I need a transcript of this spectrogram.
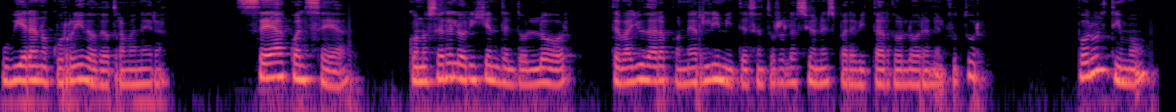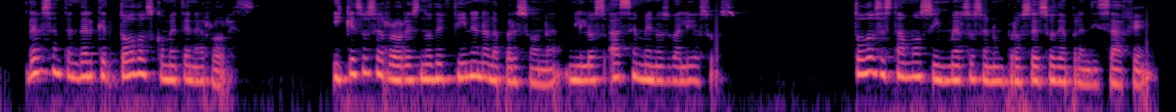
hubieran ocurrido de otra manera. Sea cual sea, conocer el origen del dolor te va a ayudar a poner límites en tus relaciones para evitar dolor en el futuro. Por último, debes entender que todos cometen errores y que esos errores no definen a la persona ni los hace menos valiosos. Todos estamos inmersos en un proceso de aprendizaje,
